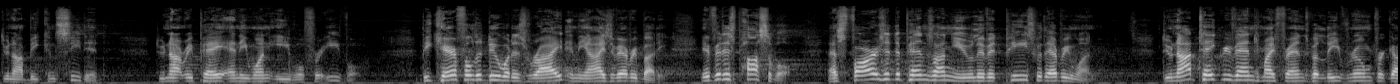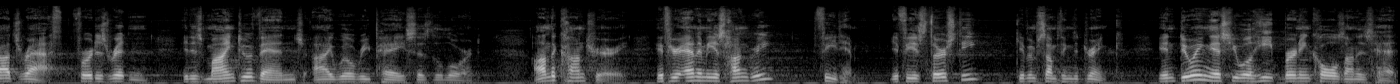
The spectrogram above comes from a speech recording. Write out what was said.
Do not be conceited. Do not repay anyone evil for evil. Be careful to do what is right in the eyes of everybody. If it is possible, as far as it depends on you, live at peace with everyone. Do not take revenge, my friends, but leave room for God's wrath. For it is written, It is mine to avenge, I will repay, says the Lord. On the contrary, if your enemy is hungry, feed him. If he is thirsty, give him something to drink. In doing this, you will heap burning coals on his head.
